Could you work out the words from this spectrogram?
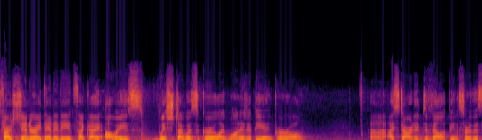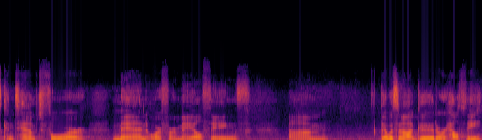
As far as gender identity, it's like I always wished I was a girl. I wanted to be a girl. Uh, I started developing sort of this contempt for men or for male things um, that was not good or healthy.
